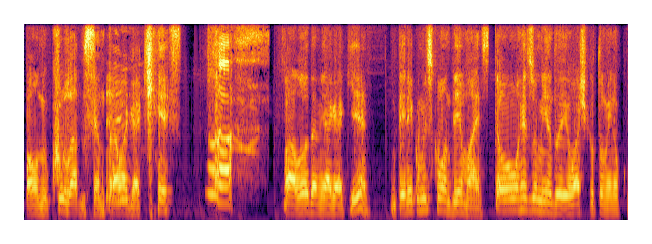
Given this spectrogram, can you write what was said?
pau no cu lá do Central HQs falou da minha HQ, não tem nem como esconder mais. Então, resumindo, eu acho que eu tomei no cu,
